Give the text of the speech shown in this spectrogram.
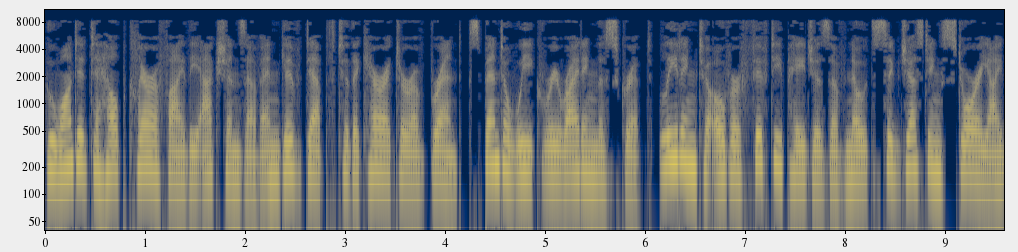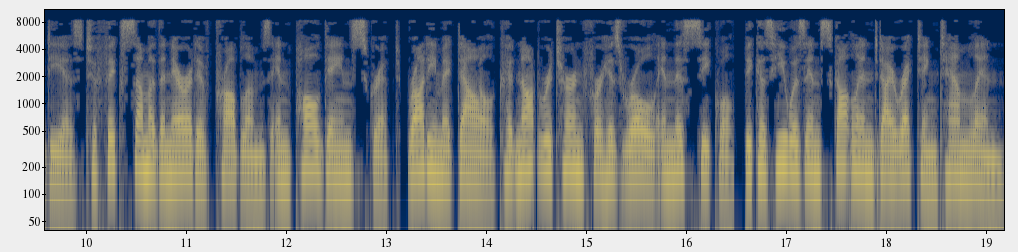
who wanted to help clarify the actions of and give depth to the character of Brent, spent a week rewriting the script, leading to over 50 pages of notes suggesting story ideas to fix some of the narrative problems in Paul Dehn's script. Roddy McDowall could not return for his role in this sequel, because he was in Scotland directing Tam Lin.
